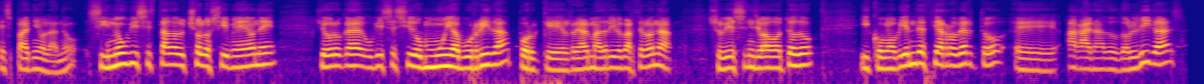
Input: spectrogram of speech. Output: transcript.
española, ¿no? Si no hubiese estado el Cholo Simeone, yo creo que hubiese sido muy aburrida, porque el Real Madrid y el Barcelona se hubiesen llevado todo. Y como bien decía Roberto, eh, ha ganado dos ligas,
